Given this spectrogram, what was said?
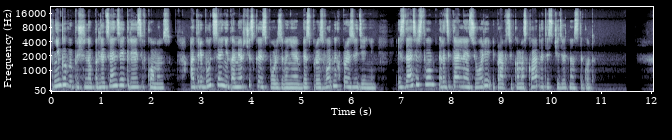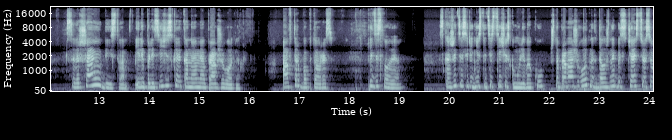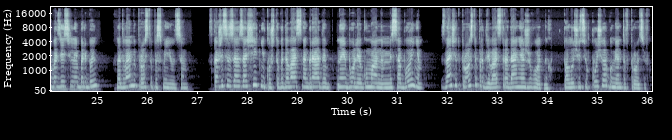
Книга выпущена под лицензией Creative Commons. Атрибуция «Некоммерческое использование» без производных произведений. Издательство «Радикальная теория и практика. Москва, 2019 год». Совершаю убийство или политическая экономия прав животных. Автор Боб Торрес. Предисловие. Скажите среднестатистическому леваку, что права животных должны быть частью освободительной борьбы? Над вами просто посмеются. Скажите за защитнику, что выдавать награды наиболее гуманным мясобойням значит просто продлевать страдания животных. Получите кучу аргументов против.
